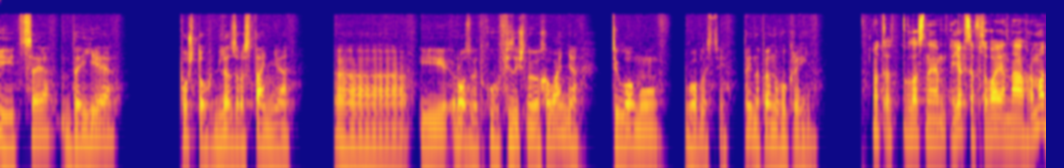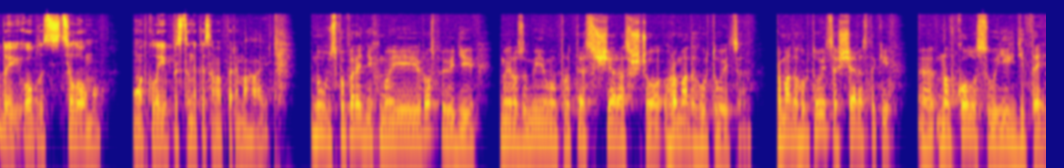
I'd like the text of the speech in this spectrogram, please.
і це дає поштовх для зростання е, і розвитку фізичного виховання в цілому в області, та й, напевно, в Україні. От, е, власне, як це впливає на громаду і область в цілому, от, коли її представники саме перемагають? Ну, з попередніх моєї розповіді ми розуміємо про те ще раз, що громада гуртується. Громада гуртується ще раз таки е, навколо своїх дітей.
